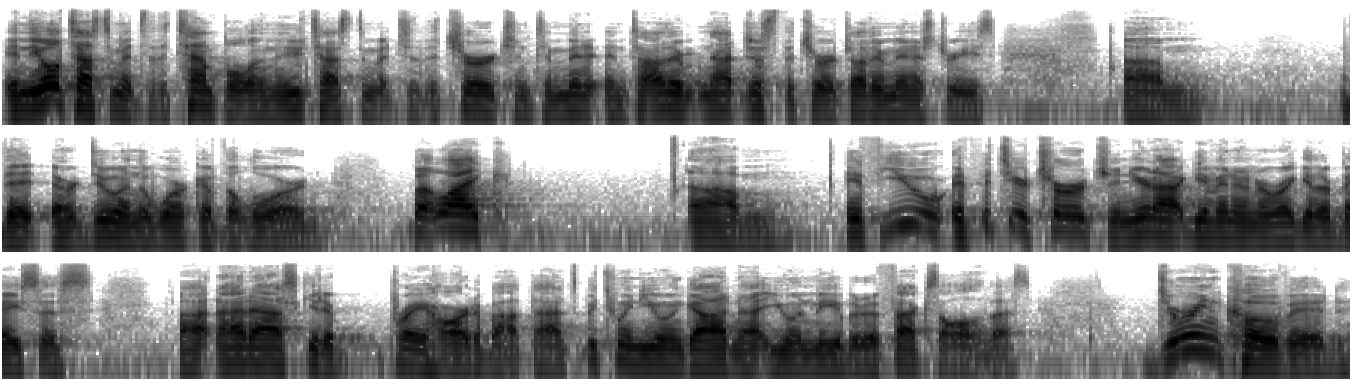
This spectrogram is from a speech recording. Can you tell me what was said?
in the Old Testament to the temple, in the New Testament to the church, and to, and to other, not just the church, other ministries um, that are doing the work of the Lord. But like, um, if you if it's your church and you're not giving on a regular basis, uh, I'd ask you to pray hard about that. It's between you and God, not you and me, but it affects all of us. During COVID,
